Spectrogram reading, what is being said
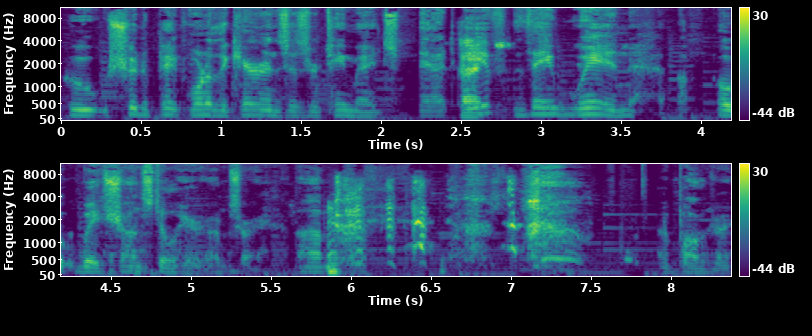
who should have picked one of the Karens as her teammates, that Okay. if they win, oh wait, Sean's still here. I'm sorry. Um, I apologize.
